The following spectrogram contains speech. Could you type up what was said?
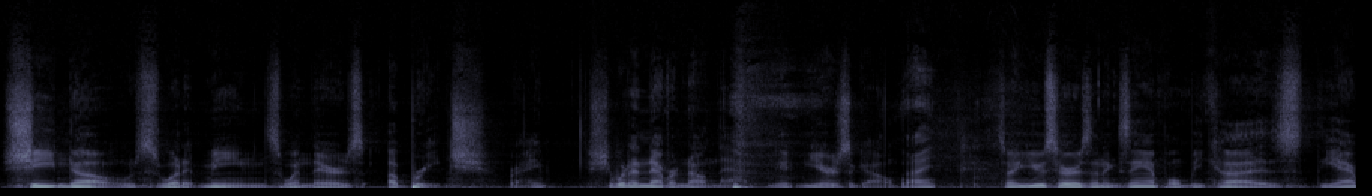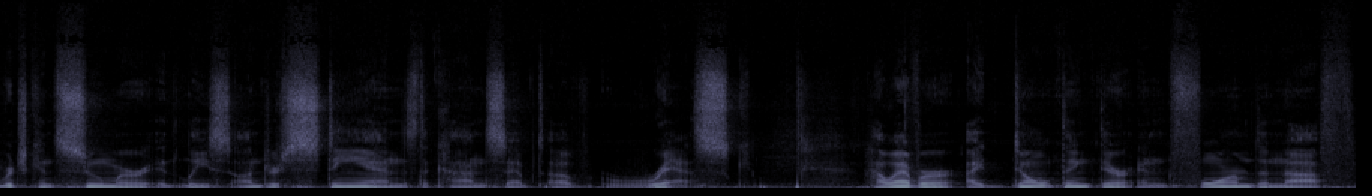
She knows what it means when there's a breach. Right. She would have never known that years ago. Right. So I use her as an example because the average consumer at least understands the concept of risk. However, I don't think they're informed enough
